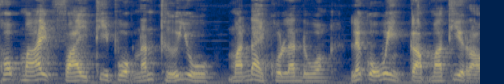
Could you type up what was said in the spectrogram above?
คบไม้ไฟที่พวกนั้นถืออยู่มาได้คนละดวง แล้วก็วิ่งกลับมาที่เรา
